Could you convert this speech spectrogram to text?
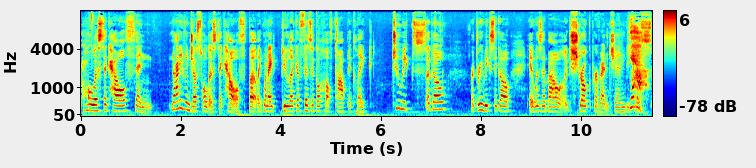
holistic health and not even just holistic health, but like when I do like a physical health topic, like two weeks ago or three weeks ago, it was about like stroke prevention because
